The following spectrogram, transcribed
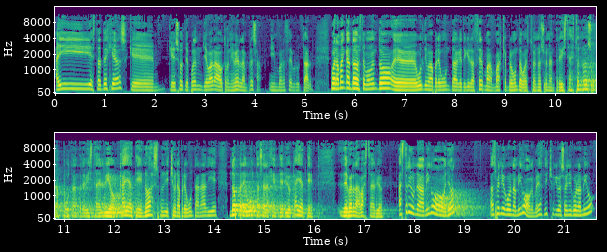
hay estrategias que, que eso te pueden llevar a otro nivel la empresa y me parece brutal. Bueno, me ha encantado este momento. Eh, última pregunta que te quiero hacer, más, más que pregunta, pues esto no es una entrevista, esto no es una puta entrevista, Elvio, cállate, no has hecho una pregunta a nadie, no preguntas a la gente, Elvio, cállate. De verdad, basta, Elvio. ¿Has traído un amigo, John? ¿Has venido con un amigo? ¿Que me habías dicho que ibas a venir con un amigo?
